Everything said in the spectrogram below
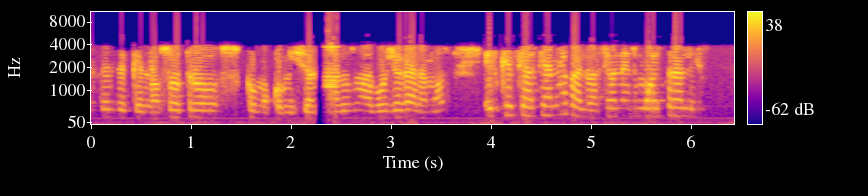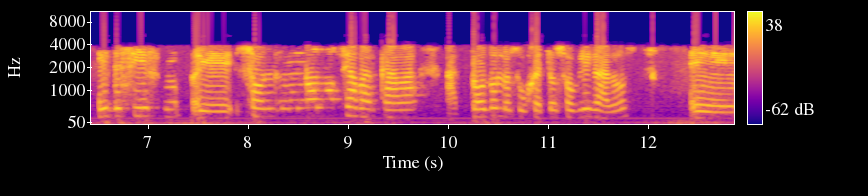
antes de que nosotros como comisionados nuevos llegáramos, es que se hacían evaluaciones muestrales. Es decir, eh, son, no se abarcaba a todos los sujetos obligados, eh,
